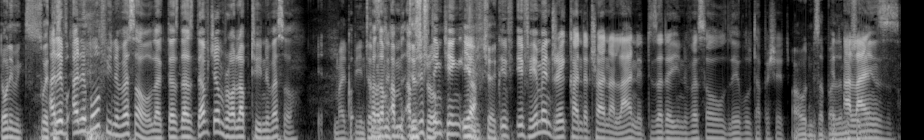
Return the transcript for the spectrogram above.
don't even sweat. Are This, they, are they both Universal? Like, does does Def Jam roll up to Universal? might be in Because I'm I'm, I'm just thinking, Yeah. if, if if him and Drake kind of try and align it, is that a Universal label type of shit? I wouldn't be surprised. Me check.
